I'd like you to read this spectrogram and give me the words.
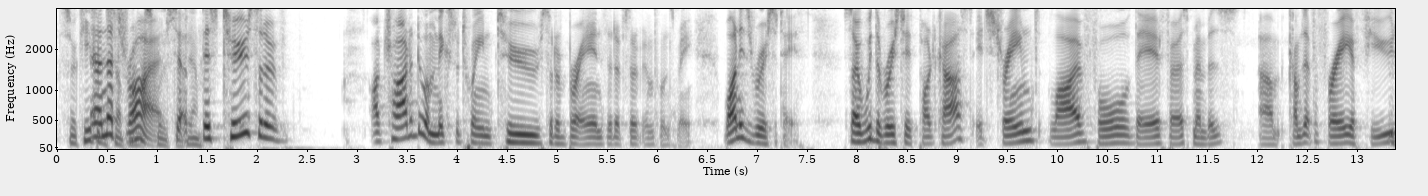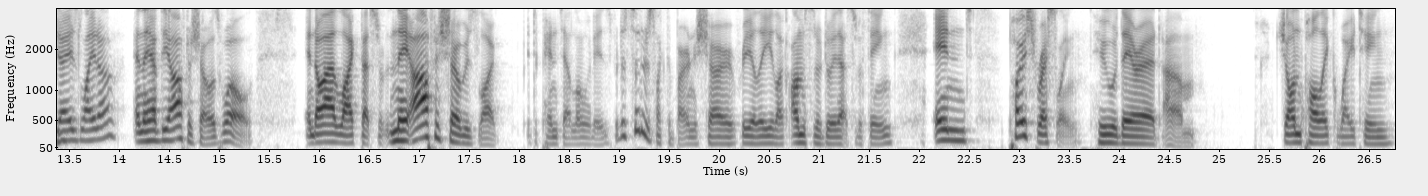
so keep and that's right. exclusive, So yeah. There's two sort of. I've tried to do a mix between two sort of brands that have sort of influenced me. One is Rooster Teeth. So with the Rooster Teeth podcast, it's streamed live for their first members. Um, comes out for free a few Mm-hmm. days later, and they have the after show as well. And I like that sort of. And the after show is like it depends how long it is, but it's sort of just like the bonus show, really. Like I'm sort of doing that sort of thing. And post wrestling, who were there at um, John Pollock Wai Ting,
